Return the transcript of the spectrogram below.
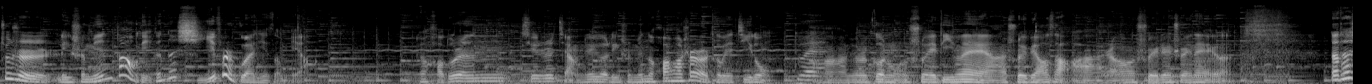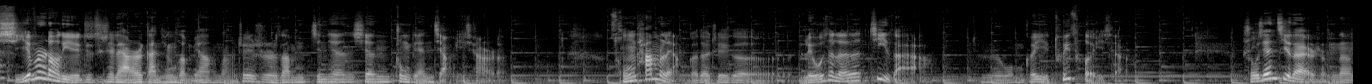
就是李世民到底跟他媳妇儿关系怎么样？有好多人其实讲这个李世民的花花事儿特别激动对，啊，就是各种睡弟妹啊、睡表嫂啊，然后睡这睡那个。那他媳妇儿到底这这俩人感情怎么样呢？这是咱们今天先重点讲一下的。从他们两个的这个留下来的记载啊，就是我们可以推测一下。首先记载是什么呢？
